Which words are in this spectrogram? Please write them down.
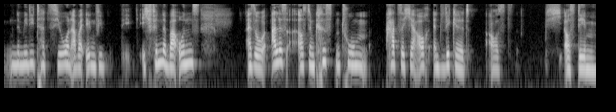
eine Meditation, aber irgendwie, ich finde bei uns, also alles aus dem Christentum hat sich ja auch entwickelt aus, aus dem,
